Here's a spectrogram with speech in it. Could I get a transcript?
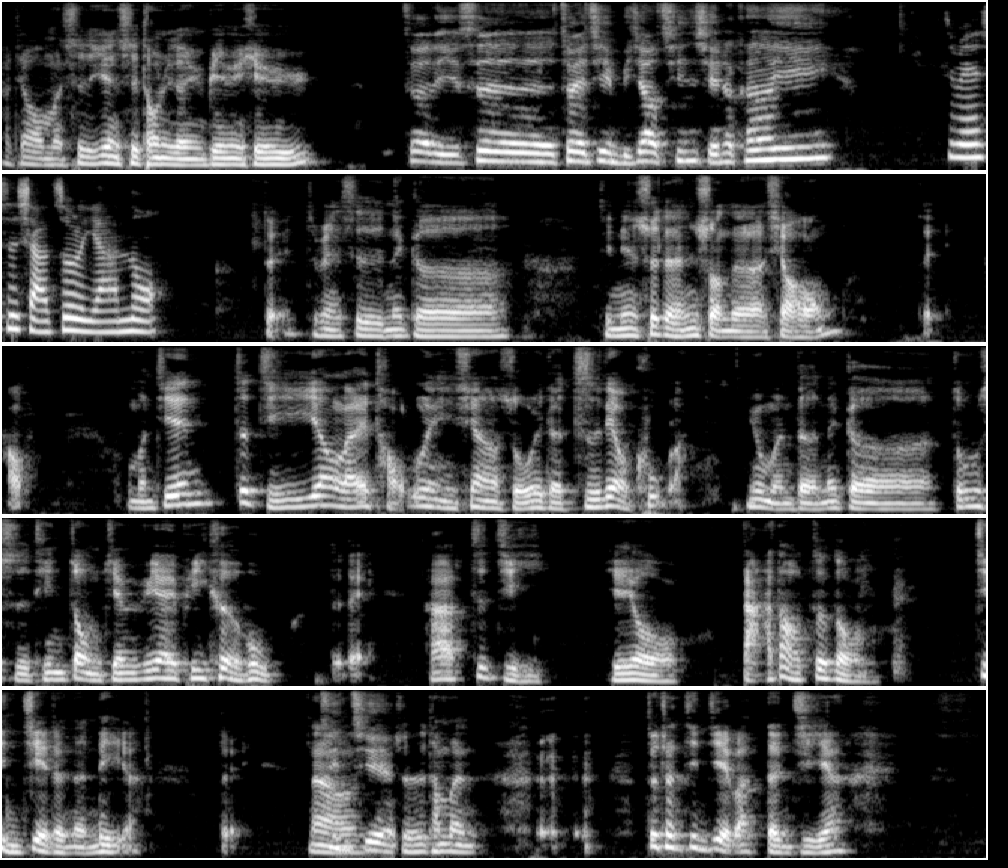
大家好，我们是厌世同龄人与边缘咸鱼。这里是最近比较清闲的科一，这边是小助理阿诺，对，这边是那个今天睡得很爽的小红。对，好，我们今天这集要来讨论一下所谓的资料库啦，因为我们的那个忠实听众兼 VIP 客户，对不对？他自己也有达到这种境界的能力啊。对，那境界就是他们 这算境界吧，等级啊。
